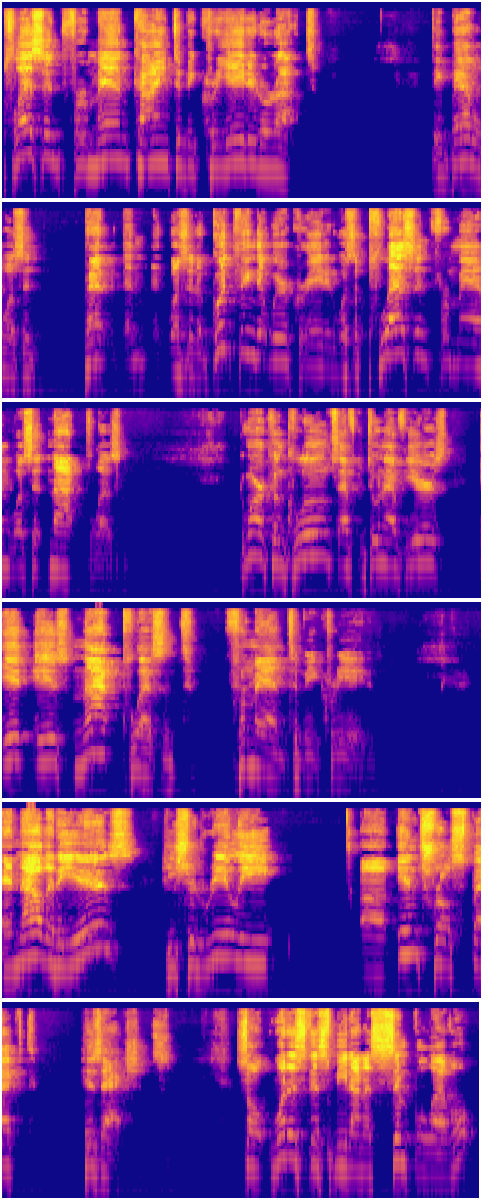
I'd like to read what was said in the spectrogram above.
pleasant for mankind to be created or not? They battle. Was it was it a good thing that we were created? Was it pleasant for man? Was it not pleasant? Gemara concludes after two and a half years, it is not pleasant for man to be created. And now that he is, he should really uh, introspect his actions. So, what does this mean on a simple level?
